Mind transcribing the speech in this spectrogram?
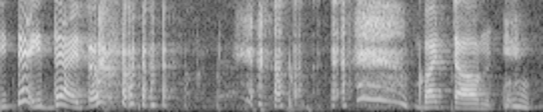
ಇದ್ದೇ ಇದ್ದೇ ಆಯಿತು. But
